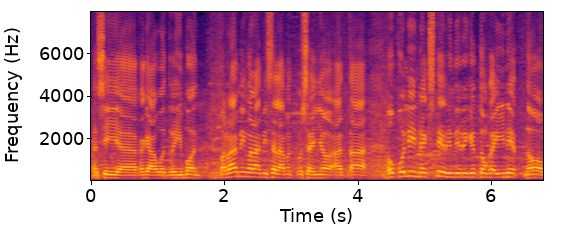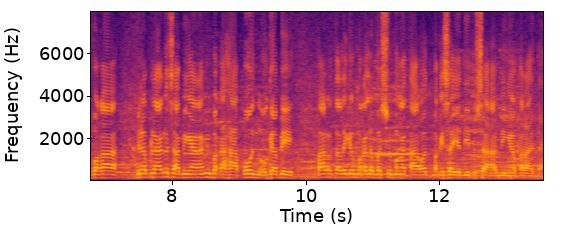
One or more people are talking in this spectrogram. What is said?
na si ah, Kagawad Raymond. Maraming maraming salamat po sa inyo at ah, hopefully next year hindi rin ganitong kainit no. O baka pinaplano sabi nga namin baka hapon o gabi para talagang makalabas yung mga tao at makisaya dito sa aming ah, parada.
